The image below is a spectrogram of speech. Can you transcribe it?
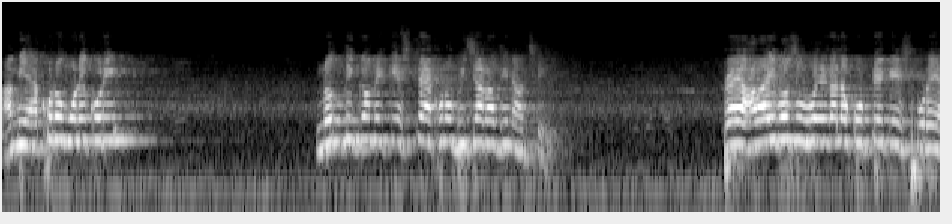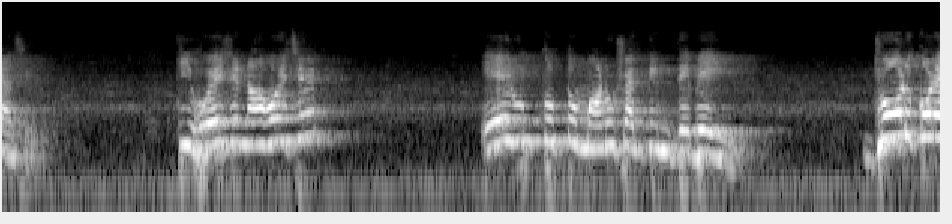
আমি এখনও মনে করি নন্দীগ্রামের কেসটা এখনও বিচারাধীন আছে। প্রায় আড়াই বছর হয়ে গেল কোর্টে কেস পড়ে আছে। কি হয়েছে, না হয়েছে, এর উত্তর তো মানুষ একদিন দেবেই। জোর করে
